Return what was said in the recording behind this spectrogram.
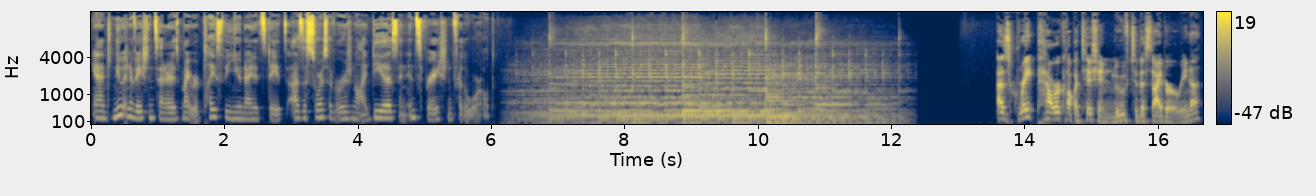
and new innovation centers might replace the United States as a source of original ideas and inspiration for the world. As great power competition moves to the cyber arena,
